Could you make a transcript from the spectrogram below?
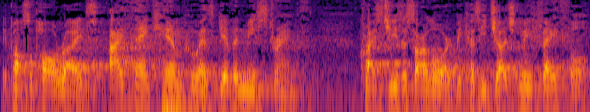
The Apostle Paul writes, I thank him who has given me strength, Christ Jesus our Lord, because he judged me faithful,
